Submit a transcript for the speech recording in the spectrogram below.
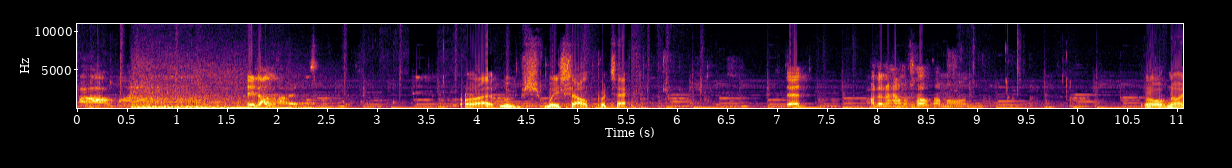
Oh my... It doesn't matter, it doesn't matter. All right, we, sh- we shall protect. Dead. I don't know how much health I'm on. Oh no.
